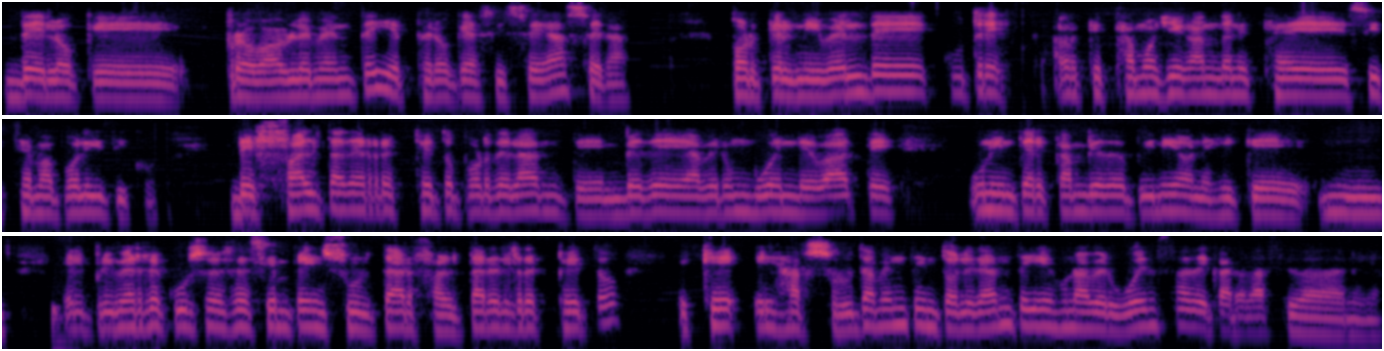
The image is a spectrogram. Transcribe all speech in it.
de lo que probablemente, y espero que así sea, será. Porque el nivel de cutrez al que estamos llegando en este sistema político, de falta de respeto por delante, en vez de haber un buen debate, un intercambio de opiniones y que mm, el primer recurso sea siempre insultar, faltar el respeto, es que es absolutamente intolerante y es una vergüenza de cara a la ciudadanía.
